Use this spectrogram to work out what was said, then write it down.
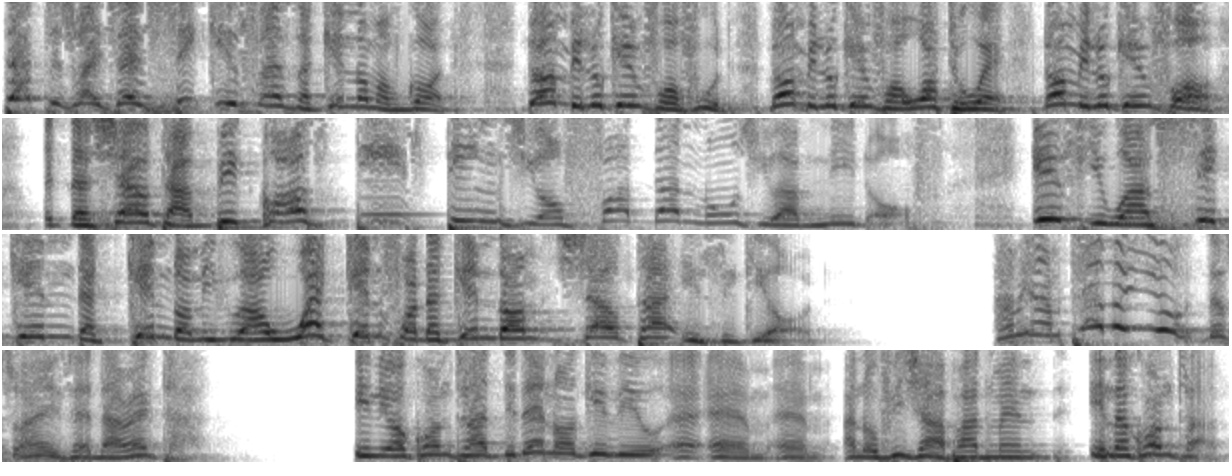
That is why it says, seek ye first the kingdom of God. Don't be looking for food. Don't be looking for what to wear. Don't be looking for the shelter because these things your father knows you have need of. If you are seeking the kingdom, if you are working for the kingdom, shelter is secured. I mean, I'm telling you, that's why he said, director, in your contract, did they not give you uh, um, um, an official apartment in the contract?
